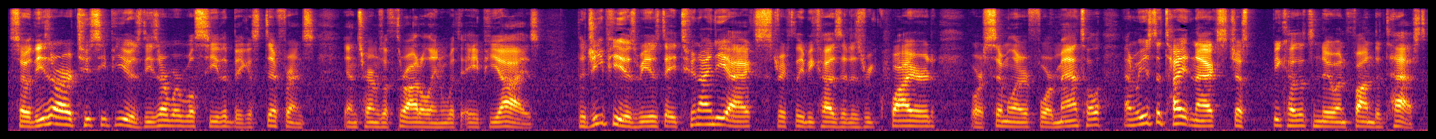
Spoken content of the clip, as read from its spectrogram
So these are our two CPUs. These are where we'll see the biggest difference in terms of throttling with APIs. The GPUs, we used a 290X strictly because it is required or similar for Mantle, and we used a Titan X just because it's new and fun to test.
